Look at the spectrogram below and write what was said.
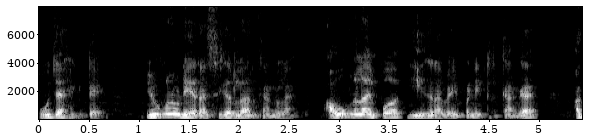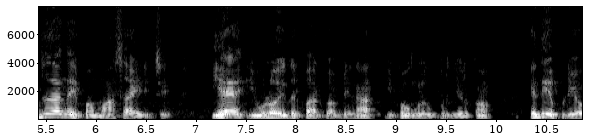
பூஜா ஹெக்டே இவங்களுடைய ரசிகர்லாம் இருக்காங்கல்ல அவங்களாம் இப்போ ஈகராக வெயிட் பண்ணிட்டு இருக்காங்க. அதுதாங்க இப்போ மாசம் ஆயிடுச்சு. ஏன் இவ்வளோ எதிர்பார்ப்பு அப்படின்னா இப்போ உங்களுக்கு புரிஞ்சிருக்கும். எது எப்படியோ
